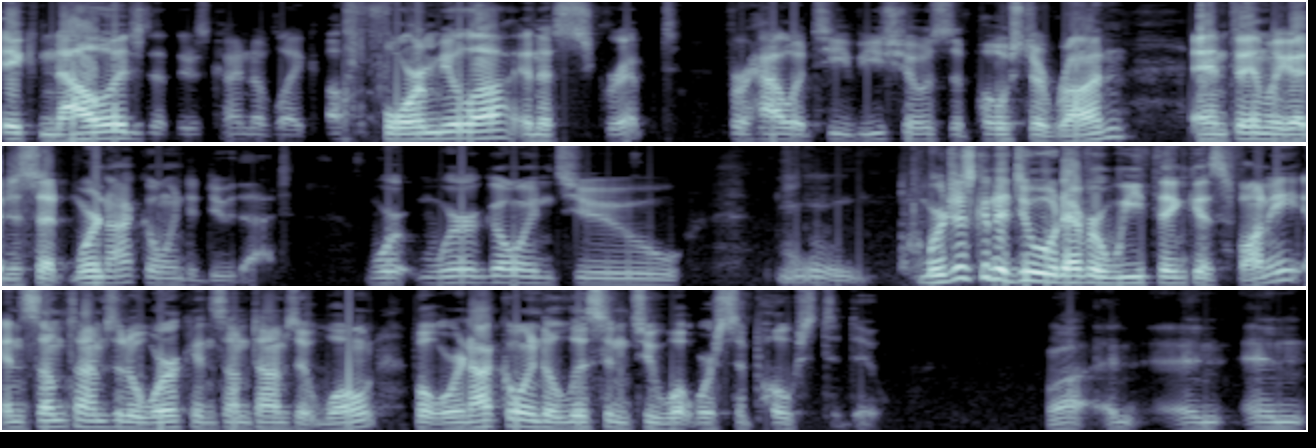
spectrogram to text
acknowledge that there's kind of like a formula and a script for how a TV show is supposed to run. And Family Guy just said, "We're not going to do that. We're we're going to." We're just going to do whatever we think is funny, and sometimes it'll work and sometimes it won't. But we're not going to listen to what we're supposed to do. Well, and and and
